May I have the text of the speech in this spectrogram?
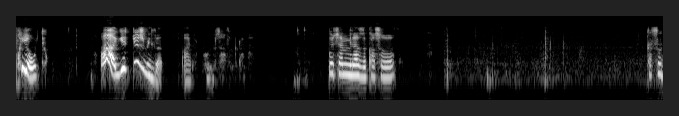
piyot. Aa 700 milyon. Aynen bunu zaten. Geçen biraz da kasa. Kasıl.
